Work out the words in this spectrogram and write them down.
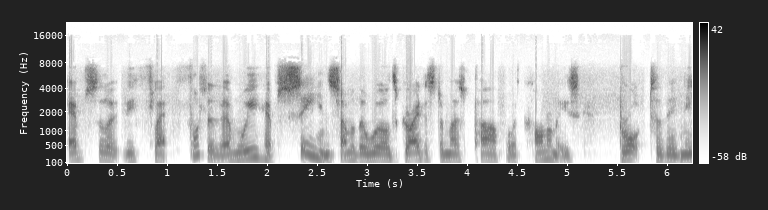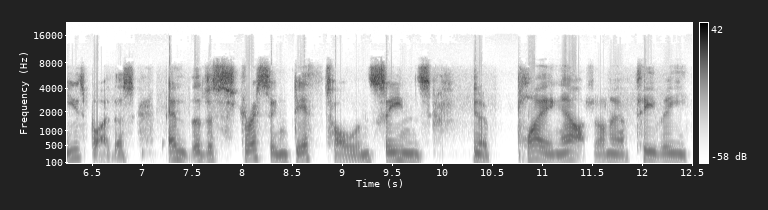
absolutely flat footed. And we have seen some of the world's greatest and most powerful economies brought to their knees by this. And the distressing death toll and scenes, you know, playing out on our TV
